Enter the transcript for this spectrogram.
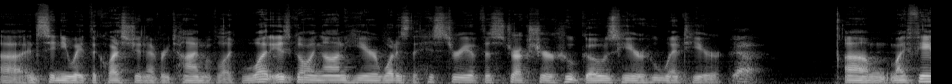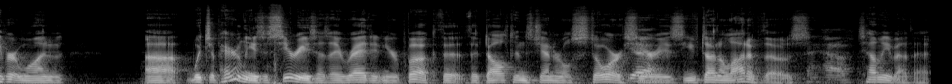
uh, insinuate the question every time of like what is going on here? What is the history of this structure? Who goes here? Who went here? Yeah. Um, my favorite one, uh, which apparently is a series, as I read in your book, the the Dalton's General Store Yeah. series. You've done a lot of those. I have. Tell me about that.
